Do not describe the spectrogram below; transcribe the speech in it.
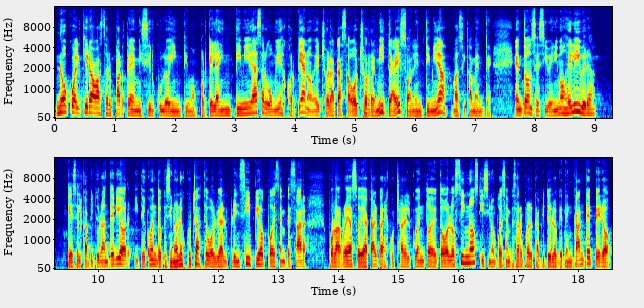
no cualquiera va a ser parte de mi círculo íntimo, porque la intimidad es algo muy escorpiano. De hecho, la casa 8 remite a eso, a la intimidad, básicamente. Entonces, si venimos de Libra, que es el capítulo anterior, y te cuento que si no lo escuchaste, volví al principio, puedes empezar por la rueda zodiacal para escuchar el cuento de todos los signos, y si no, puedes empezar por el capítulo que te encante, pero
